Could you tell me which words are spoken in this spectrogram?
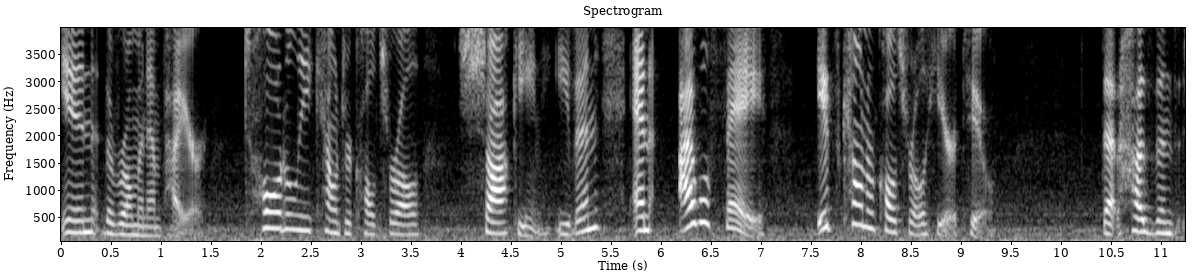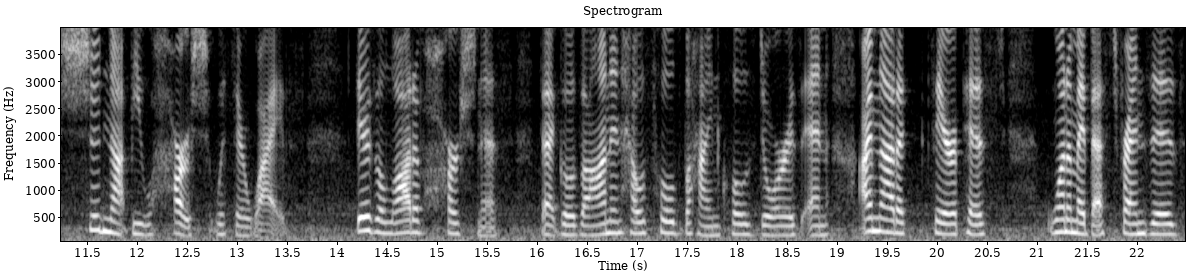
in the Roman Empire. Totally countercultural, shocking, even. And I will say, it's countercultural here too that husbands should not be harsh with their wives. There's a lot of harshness that goes on in households behind closed doors, and I'm not a therapist. One of my best friends is,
